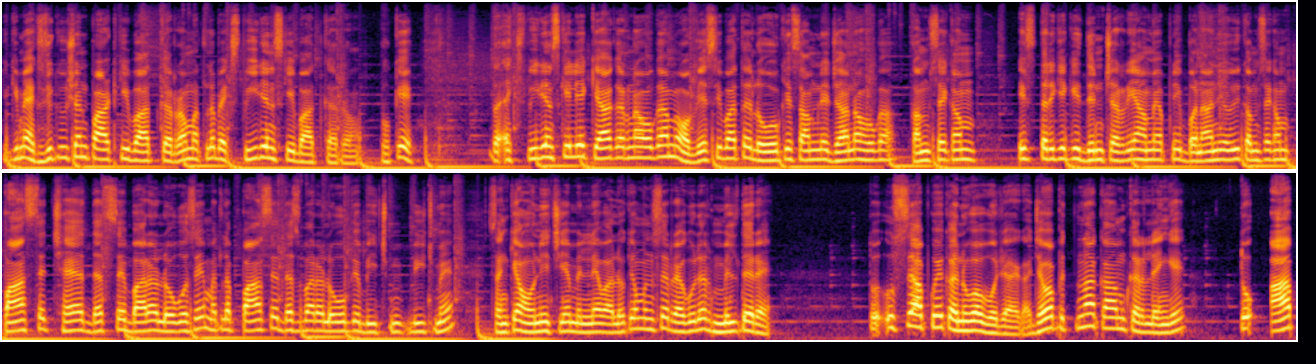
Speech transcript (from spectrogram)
क्योंकि मैं एग्जीक्यूशन पार्ट की बात कर रहा हूँ मतलब एक्सपीरियंस की बात कर रहा हूँ, ओके? तो एक्सपीरियंस के लिए क्या करना होगा? हमें ऑब्वियस सी बात है, लोगों के सामने जाना होगा। कम से कम इस तरीके की दिनचर्या हमें अपनी बनानी होगी। कम से कम पाँच से छः दस से बारह लोगों से मतलब पाँच से दस बारह लोगों के बीच बीच में संख्या होनी चाहिए मिलने वालों की। हम उनसे रेगुलर मिलते रहें। तो उससे आपको एक अनुभव हो जाएगा। जब आप इतना काम कर लेंगे तो आप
